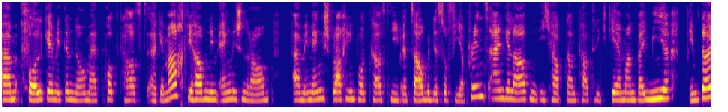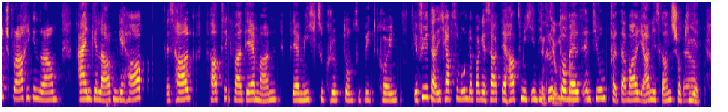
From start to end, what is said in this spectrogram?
ähm, Folge mit dem Nomad Podcast äh, gemacht. Wir haben im englischen Raum ähm, im englischsprachigen Podcast die bezaubernde Sophia Prince eingeladen. Ich habe dann Patrick Germann bei mir im deutschsprachigen Raum eingeladen gehabt. Weshalb Patrick war der Mann, der mich zu Krypto und zu Bitcoin geführt hat. Ich habe so wunderbar gesagt, er hat mich in die Kryptowelt entjumpfert. Da war Janis ganz schockiert. Ja.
